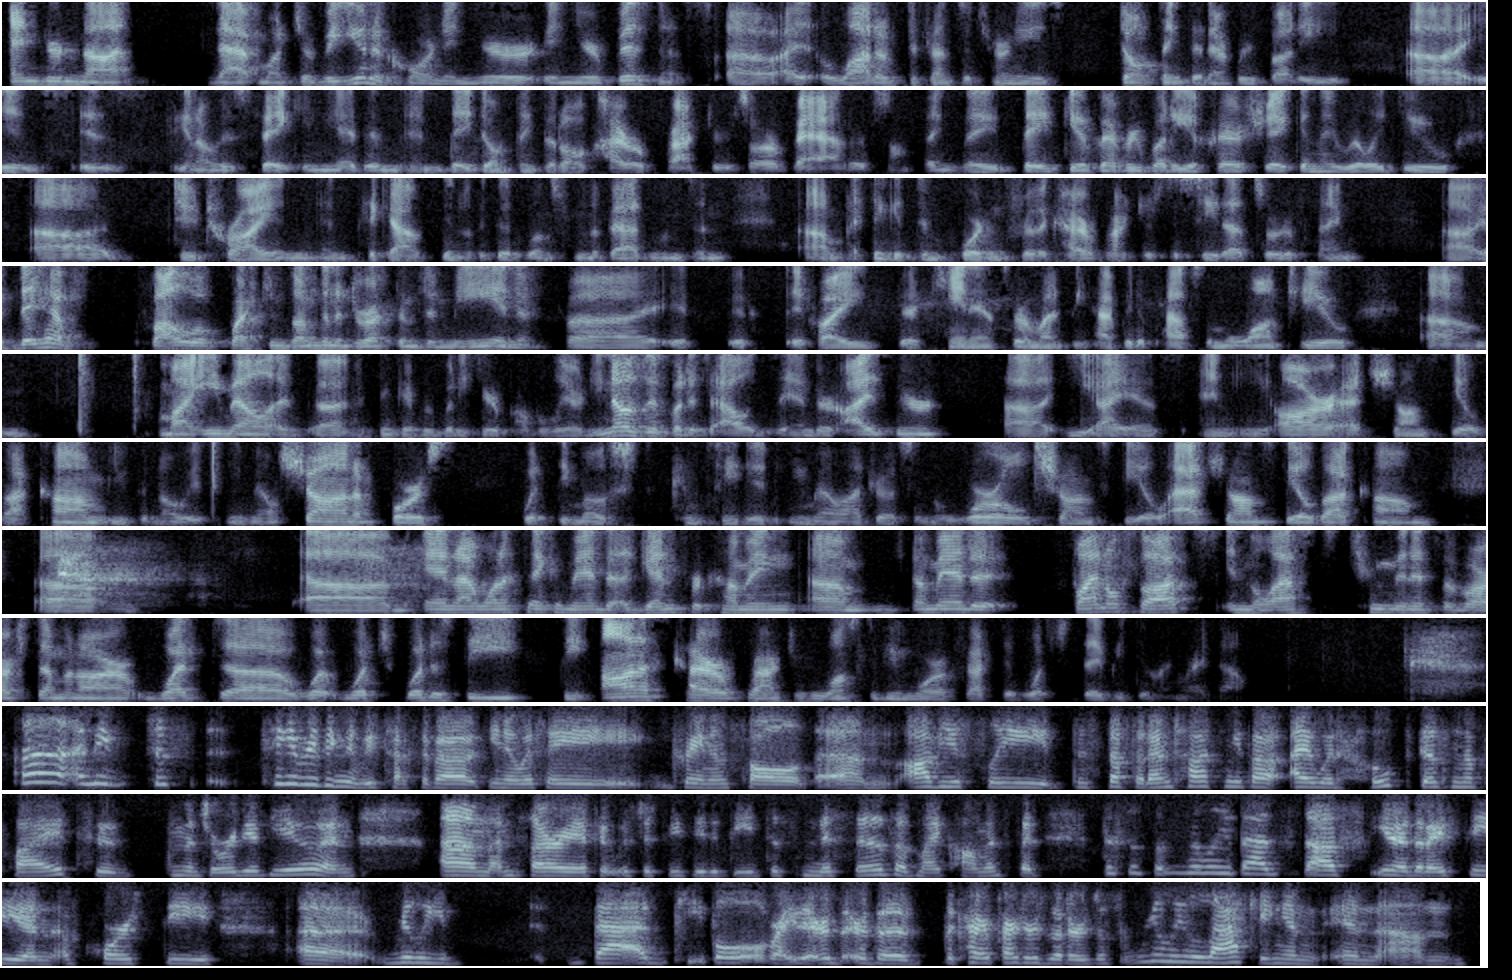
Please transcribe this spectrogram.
and you're not that much of a unicorn in your in your business. Uh, I, a lot of defense attorneys don't think that everybody uh, is is you know is faking it, and, and they don't think that all chiropractors are bad or something. They they give everybody a fair shake, and they really do uh, do try and, and pick out you know the good ones from the bad ones. And um, I think it's important for the chiropractors to see that sort of thing. Uh, if they have follow up questions, I'm going to direct them to me, and if uh, if if if I can't answer them, I'd be happy to pass them along to you. Um, my email, uh, I think everybody here probably already knows it, but it's Alexander Eisner, uh, E I S N E R, at SeanSteele.com. You can always email Sean, of course, with the most conceited email address in the world, Sean Steele at SeanSteele.com. Um, um, and I want to thank Amanda again for coming. Um, Amanda, final thoughts in the last two minutes of our seminar. What uh, what what what is the the honest chiropractor who wants to be more effective? What should they be doing right now? Uh, I mean, just take everything that we've talked about, you know, with a grain of salt. Um, obviously, the stuff that I'm talking about, I would hope doesn't apply to the majority of you. And um, I'm sorry if it was just easy to be dismissive of my comments, but this is the really bad stuff, you know, that I see. And of course, the uh, really bad people, right? They're, they're the, the chiropractors that are just really lacking in, in um,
